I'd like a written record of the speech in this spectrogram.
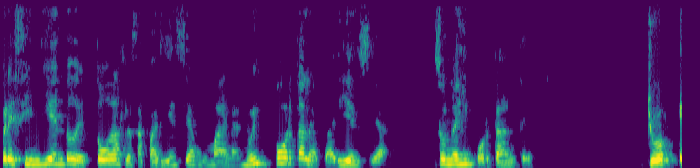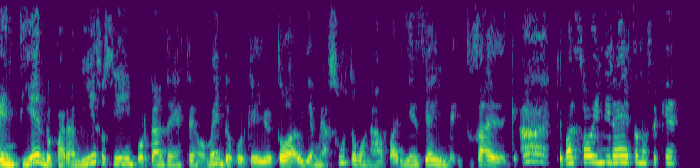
prescindiendo de todas las apariencias humanas, no importa la apariencia, eso no es importante yo entiendo, para mí eso sí es importante en este momento, porque yo todavía me asusto con las apariencias y, me, tú sabes, ah, ¿qué pasó? Y mira esto, no sé qué.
